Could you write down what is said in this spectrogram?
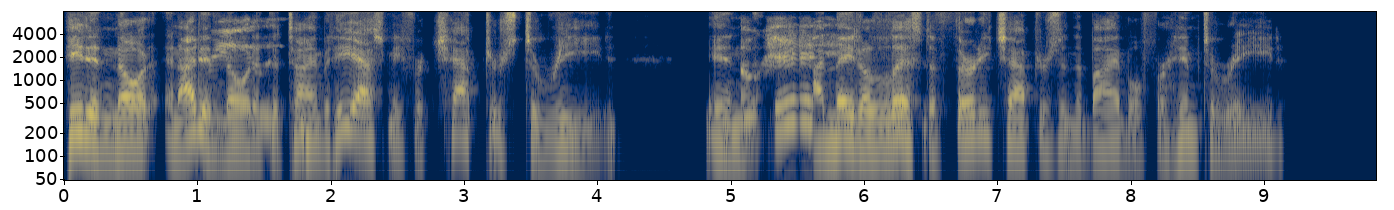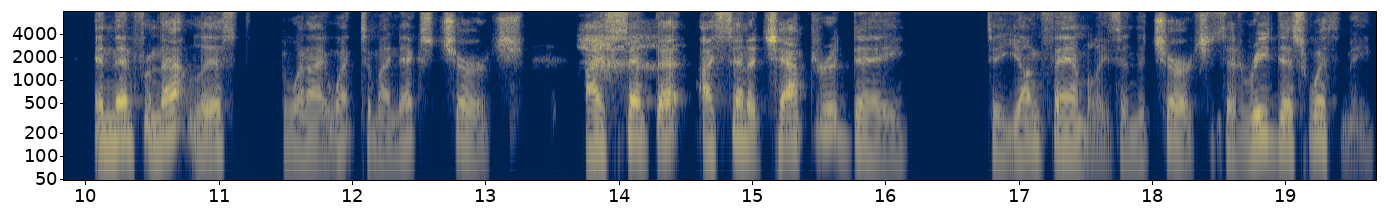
He didn't know it, and I didn't really? know it at the time, but he asked me for chapters to read. And okay. I made a list of 30 chapters in the Bible for him to read. And then from that list, when I went to my next church, I sent that I sent a chapter a day to young families in the church. and said, "Read this with me,"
